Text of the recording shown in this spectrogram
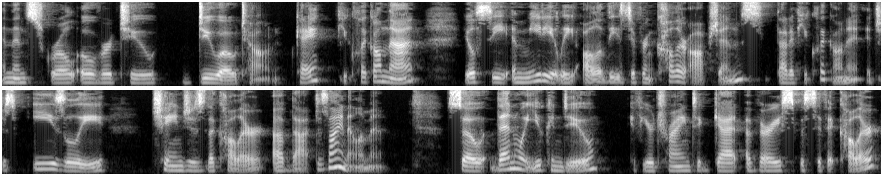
and then scroll over to duotone. Okay. If you click on that, you'll see immediately all of these different color options that if you click on it, it just easily changes the color of that design element. So then what you can do if you're trying to get a very specific color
